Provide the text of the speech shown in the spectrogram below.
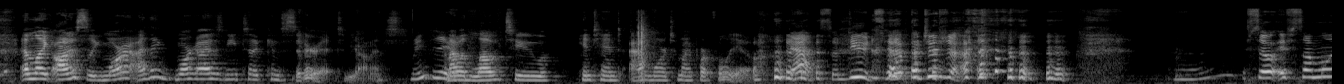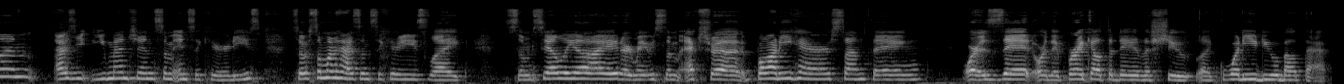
and like honestly, more I think more guys need to consider it to be honest. Me too. And I would love to hint hint add more to my portfolio. yeah, so dudes, hit up Patricia. so if someone, as you, you mentioned, some insecurities. So if someone has insecurities like some cellulite or maybe some extra body hair or something, or a zit, or they break out the day of the shoot, like what do you do about that?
